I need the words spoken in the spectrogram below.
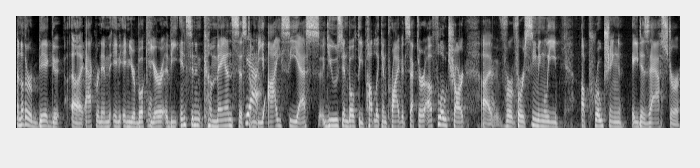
Another big uh, acronym in, in your book yeah. here, the Incident Command System, yeah. the ICS, used in both the public and private sector, a flow chart uh, right. for, for seemingly approaching a disaster.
